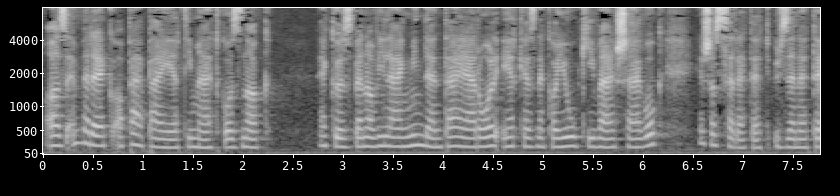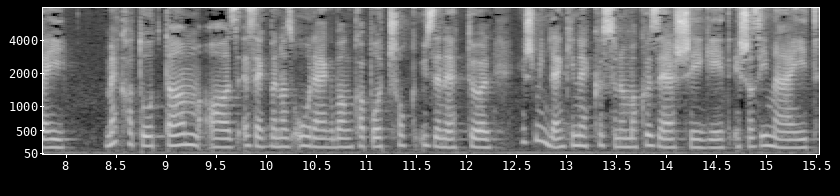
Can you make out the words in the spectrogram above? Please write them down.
az emberek a pápáért imádkoznak. Eközben a világ minden tájáról érkeznek a jó kívánságok és a szeretet üzenetei. Meghatódtam az ezekben az órákban kapott sok üzenettől, és mindenkinek köszönöm a közelségét és az imáit,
